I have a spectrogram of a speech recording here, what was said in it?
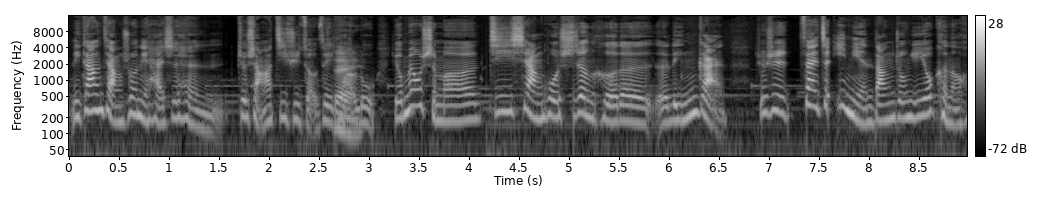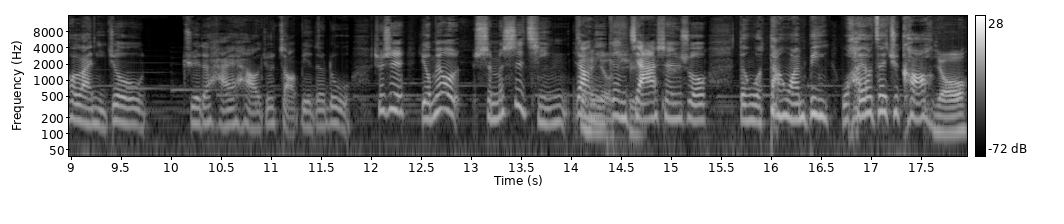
你刚刚讲说你还是很就想要继续走这条路，有没有什么迹象或是任何的灵感？就是在这一年当中，也有可能后来你就觉得还好，就找别的路。就是有没有什么事情让你更加深说，等我当完兵，我还要再去考？有。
